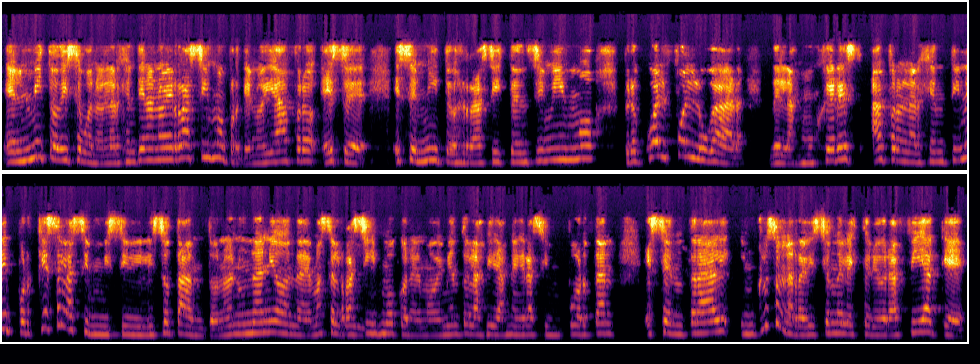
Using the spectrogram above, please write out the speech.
El mito dice, bueno, en la Argentina no hay racismo porque no hay afro, ese, ese mito es racista en sí mismo, pero ¿cuál fue el lugar de las mujeres afro en la Argentina y por qué se las invisibilizó tanto, ¿no? En un año donde además el racismo con el movimiento de las vidas negras importan, es central, incluso en la revisión de la historiografía que,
